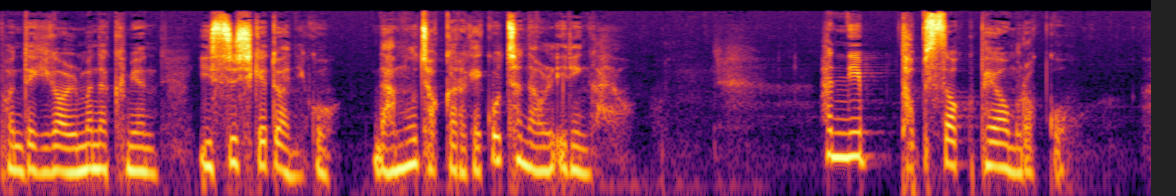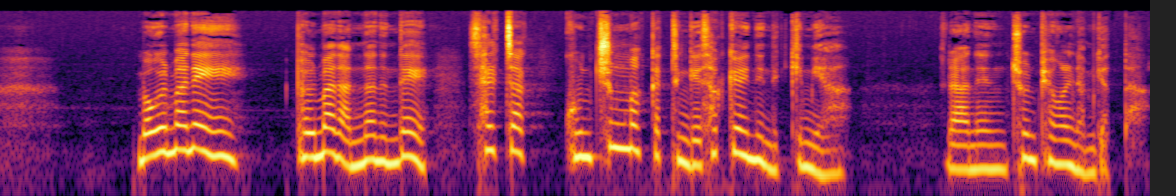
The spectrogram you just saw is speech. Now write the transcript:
번데기가 얼마나 크면 이쑤시개도 아니고 나무 젓가락에 꽂혀 나올 일인가요? 한 입 덥석 베어 물었고 먹을만해 별맛 안 나는데 살짝 곤충맛 같은 게 섞여 있는 느낌이야. 라는 촌평을 남겼다.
